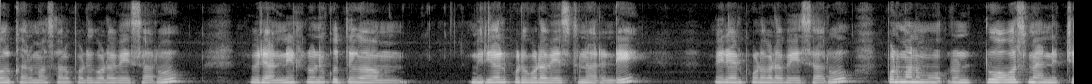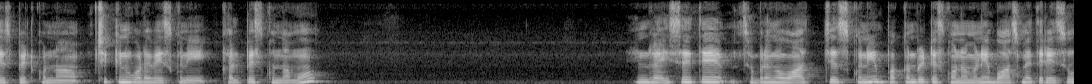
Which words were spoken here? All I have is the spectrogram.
ఓల్ గరం మసాలా పొడి కూడా వేశారు. వీరి అన్నింటిలోనే కొద్దిగా మిరియాల పొడి కూడా వేస్తున్నారండి. మిరియాల పొడి కూడా వేశారు. ఇప్పుడు మనము రెండు టూ అవర్స్ మ్యారినేట్ చేసి పెట్టుకున్న చికెన్ కూడా వేసుకుని కలిపేసుకుందాము. రైస్ అయితే శుభ్రంగా వాష్ చేసుకుని పక్కన పెట్టేసుకున్నామని బాస్మతి రైసు.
